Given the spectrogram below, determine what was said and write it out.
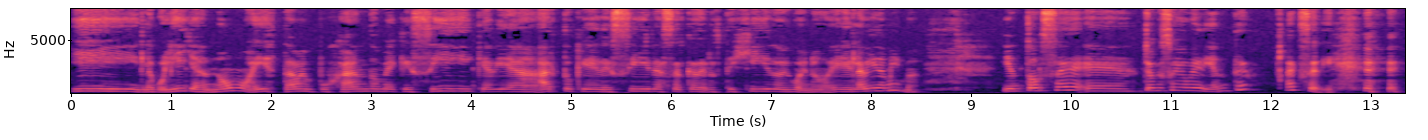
Y la bolilla, no, ahí estaba empujándome que sí, que había harto que decir acerca de los tejidos y bueno, eh, la vida misma. Y entonces, eh, yo que soy obediente, accedí.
